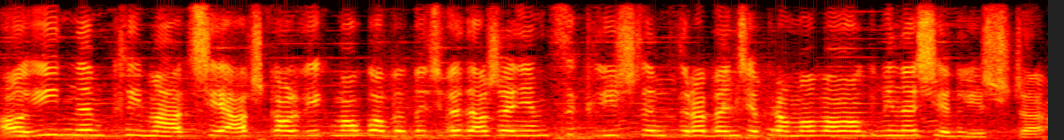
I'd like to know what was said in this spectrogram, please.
o innym klimacie, aczkolwiek mogłoby być wydarzeniem cyklicznym, które będzie promowało gminę Siedliszcze.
